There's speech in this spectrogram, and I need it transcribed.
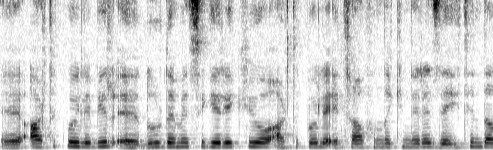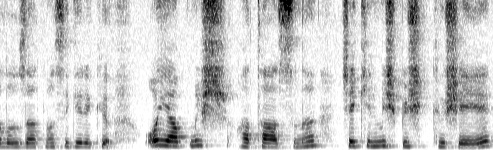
E, artık böyle bir e, dur demesi gerekiyor. Artık böyle etrafındakilere zeytin dalı uzatması gerekiyor. O yapmış hatasını çekilmiş bir köşeye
